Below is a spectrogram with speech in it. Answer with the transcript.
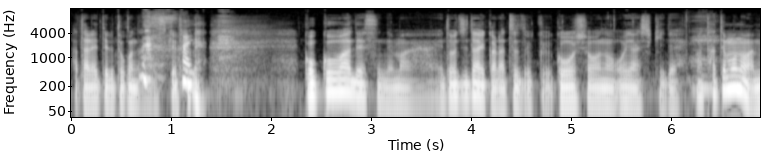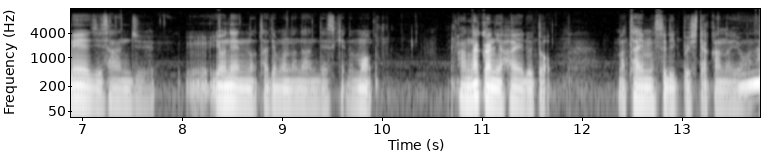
働いてるところなんですけどね、はい、ここはですねまあ江戸時代から続く豪商のお屋敷で、まあ、建物は明治34年の建物なんですけども、まあ、中に入るとまあ、タイムスリップしたかのような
